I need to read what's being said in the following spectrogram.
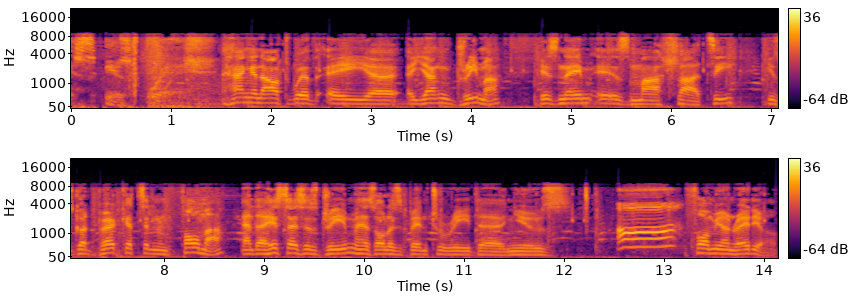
This is Fresh. hanging out with a uh, a young dreamer. His name is Mahlatsi. He's got Burkitt's and lymphoma, and uh, he says his dream has always been to read uh, news Aw, for me on radio,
